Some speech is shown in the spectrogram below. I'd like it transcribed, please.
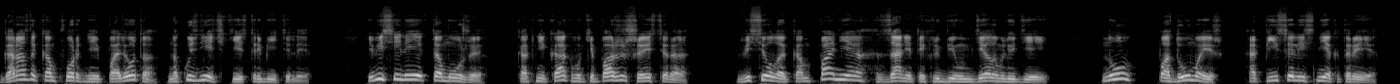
гораздо комфортнее полета на кузнечике-истребителе. И веселее к тому же, как-никак в экипаже шестеро. Веселая компания, занятых любимым делом людей. Ну, подумаешь, описались некоторые,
